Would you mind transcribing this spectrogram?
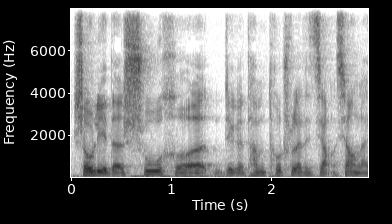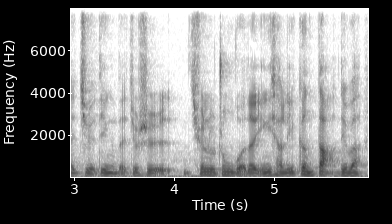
手里的书和这个他们投出来的奖项来决定的，就是《寻路中国》的影响力更大，对吧？《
